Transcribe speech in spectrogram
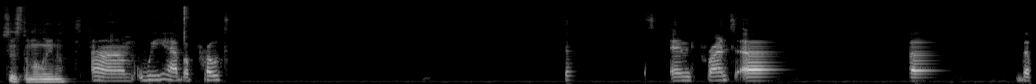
Sister Melina? Um, we have a protest in front of the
